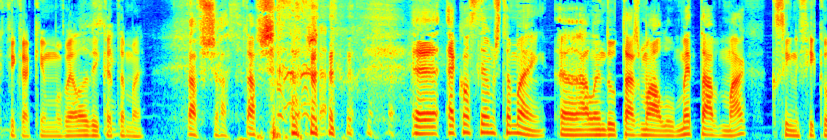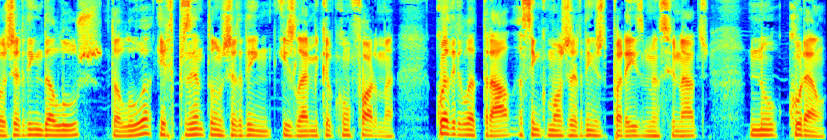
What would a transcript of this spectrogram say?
que Fica aqui uma bela dica Sim. também. Está fechado. Está fechado. Eh, aconselhamos também, eh, além do Taj Mahal, o Metab Mag, que significa o Jardim da Luz, da Lua, e representa um jardim islâmico com forma quadrilateral, assim como os jardins do paraíso mencionados no Corão.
